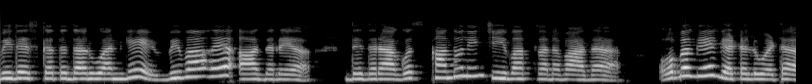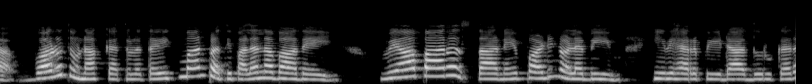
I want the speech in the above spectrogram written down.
විදෙස්ගත දරුවන්ගේ විවාහය ආදරය. දෙදරා ගොස් කඳුලින් ජීවත් වනවාද? ඔබගේ ගැටලුවට වරු තුනක් ඇතුළත ඉක්මන් ප්‍රතිඵල ලබා දෙයි. ව්‍යාපාර ස්ථානයේ පඩි නොලැබීම් හිරිහැර පීඩා දුරු කර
